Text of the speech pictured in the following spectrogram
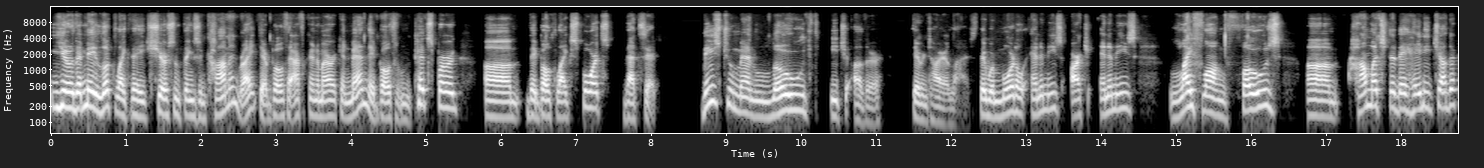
you know, that may look like they share some things in common, right? They're both African American men. They both from Pittsburgh. Um, they both like sports. That's it. These two men loathed each other their entire lives. They were mortal enemies, arch enemies, lifelong foes. Um, how much did they hate each other?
